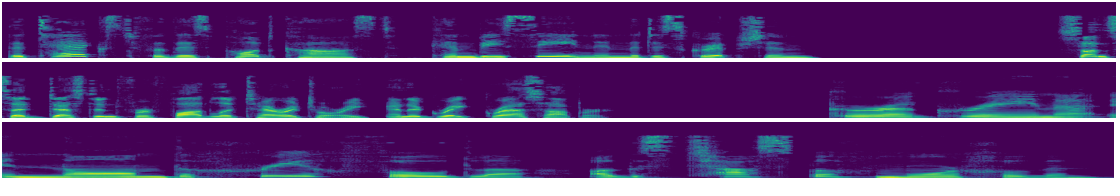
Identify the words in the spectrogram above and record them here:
The text for this podcast can be seen in the description. Sunset destined for Fadla territory and a great grasshopper. Gur gréine in nán de chríoch fódla agus teaspach mórchugan.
